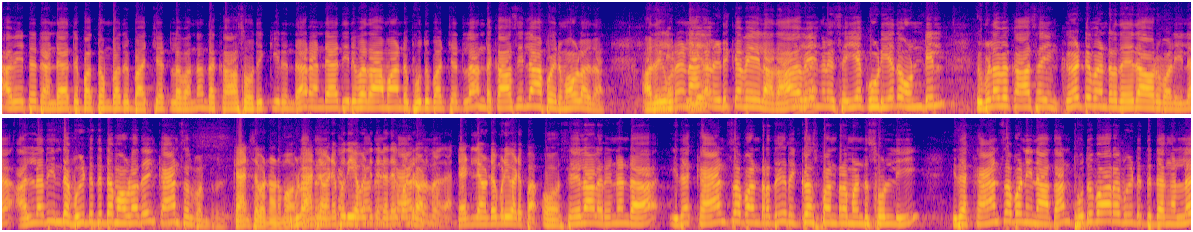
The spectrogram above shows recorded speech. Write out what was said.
அவைகிட்ட ரெண்டாயிரத்தி பத்தொன்பது பட்ஜெட்டில் வந்து அந்த காசு ஒதுக்கி இருந்தால் ரெண்டாயிரத்தி இருபதாம் ஆண்டு புது பட்ஜெட்டில் அந்த காசு இல்லாமல் போயிடும் அவ்வளோதான் அதுக்கு இல்ல, பிறகு இது- நாங்கள் எடுக்கவே இல்லை. அதாகவே எங்களை செய்யக்கூடியது ஒன்றில் இவ்வளவு காசையும் கேட்டு பண்ணுறது ஏதாவது ஒரு வழியில் அல்லது இந்த வீட்டு திட்டம் அவ்வளோதையும் கேன்சல் பண்ணுறது கேன்சல் பண்ணணுமோ? புதிய வீட்டு திட்டத்தை ஓ செயலாளர் என்னண்டா? இதை கேன்சல் பண்றது ரிக்வஸ்ட் பண்றோம்னு சொல்லி இதை கேன்சல் பண்ணினா தான் புதுவார வீட்டு திட்டங்கள்ல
